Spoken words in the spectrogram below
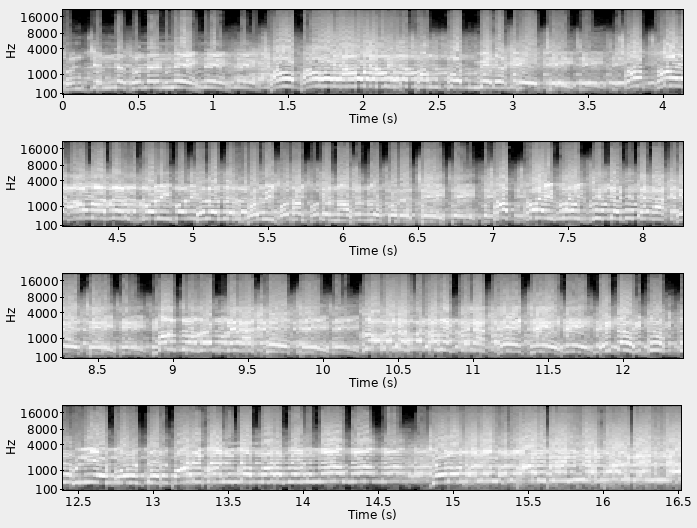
শুনছেন না শোনেন নে? সব ভাই আমাদের সম্পদ মেরে খেয়েছে। সব ভাই আমাদের গরিব ছেলেদের ভবিষ্যৎকে নষ্ট করেছে। সব ভাই মসজিদের টাকা খেয়েছে, মাদ্রাসার টাকা খেয়েছে, কবরস্থানের টাকা খেয়েছে। এটা বুক ফুলিয়ে বলতে পারবেন না পারবেন না? জোরে বলুন, পারবেন না পারবেন না!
